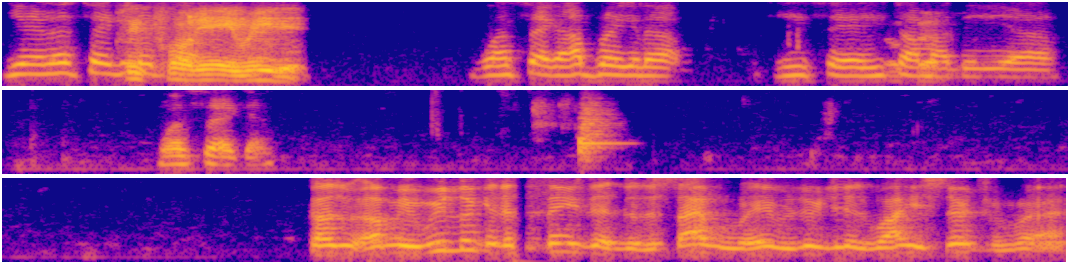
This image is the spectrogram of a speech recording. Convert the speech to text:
Yeah, let's take a Six look. at- read it. One second, I'll bring it up. He said, he's talking about the, uh, one second. Because I mean, we look at the things that the disciples were able to do just while he's searching, right?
